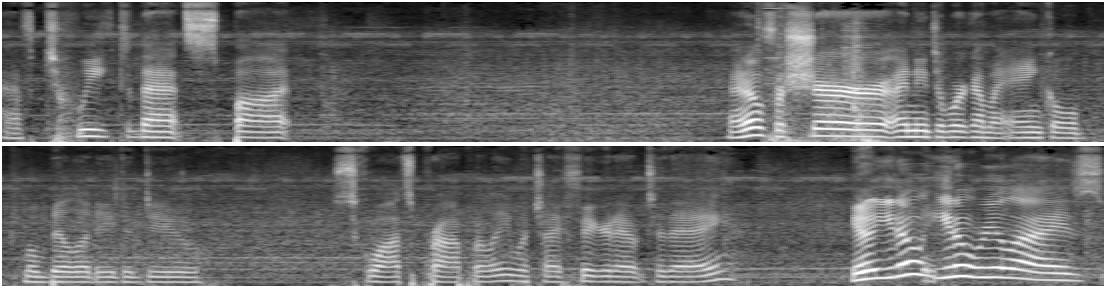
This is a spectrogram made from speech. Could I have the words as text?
have tweaked that spot. I know for sure I need to work on my ankle mobility to do squats properly, which I figured out today. You know, you don't you don't realize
